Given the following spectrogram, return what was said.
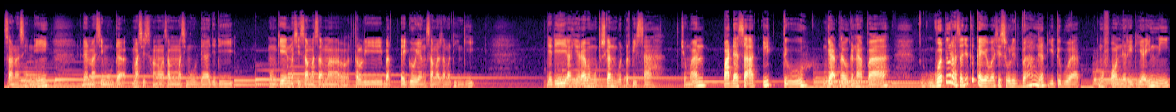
sana sini dan masih muda masih sama-sama masih muda. Jadi mungkin masih sama-sama terlibat ego yang sama-sama tinggi. Jadi akhirnya memutuskan buat berpisah. Cuman pada saat itu nggak tahu kenapa gue tuh rasanya tuh kayak masih sulit banget gitu buat move on dari dia ini.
